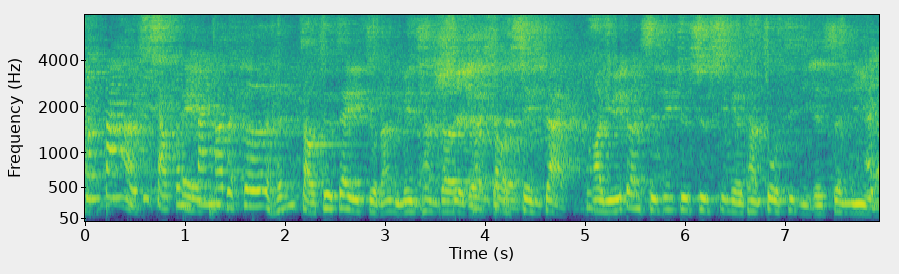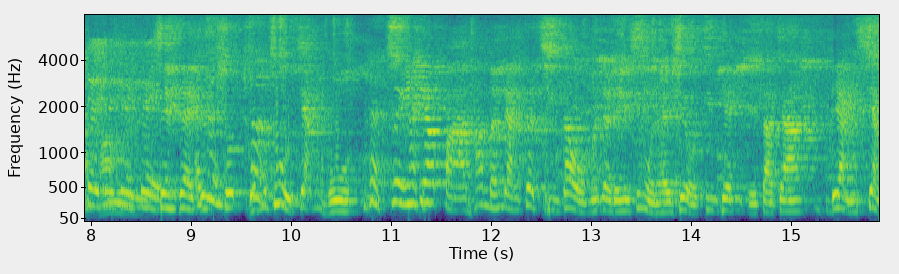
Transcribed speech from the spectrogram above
跟班，我是小跟班。他的歌很早就在酒廊里面唱歌，到现在啊，有一段时间就是去没有做做自己的生意。对对对对，现在就是说独处江湖，所以一定要把他们两个请到。我们的联新舞台秀今天给大家亮相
